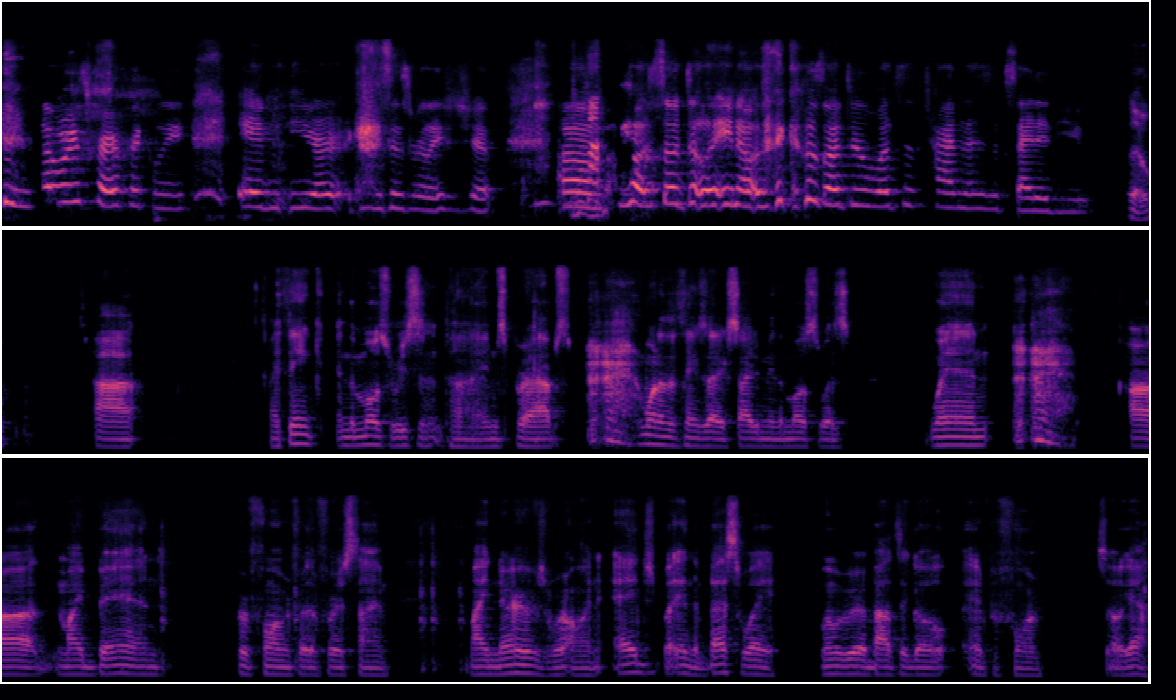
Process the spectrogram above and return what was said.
that works perfectly in your guys' relationship. Um, so Delano, that goes on to what's the time that has excited you? Hello. Uh, I think in the most recent times, perhaps one of the things that excited me the most was when uh, my band performed for the first time. My nerves were on edge, but in the best way when we were about to go and perform. So yeah,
